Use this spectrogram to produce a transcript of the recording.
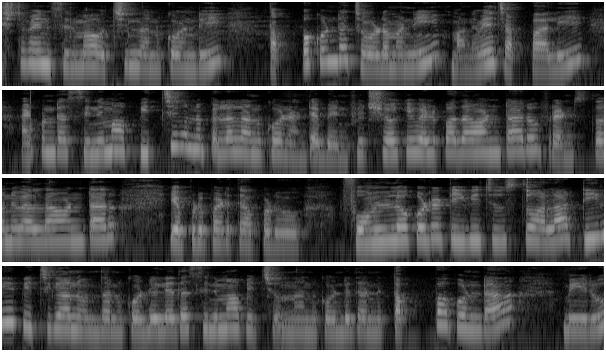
ఇష్టమైన సినిమా వచ్చిందనుకోండి తప్పకుండా చూడమని మనమే చెప్పాలి. అనుకుండా సినిమా పిచ్చి ఉన్న పిల్లలు అనుకోండి అంటే బెనిఫిట్ షోకి వెళ్ళిపోదాం అంటారు ఫ్రెండ్స్తోని వెళ్దాం అంటారు. ఎప్పుడు పడితే అప్పుడు ఫోన్లో కూడా టీవీ చూస్తూ అలా టీవీ పిచ్చిగానే ఉందనుకోండి లేదా సినిమా పిచ్చి ఉందనుకోండి దాన్ని తప్పకుండా మీరు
